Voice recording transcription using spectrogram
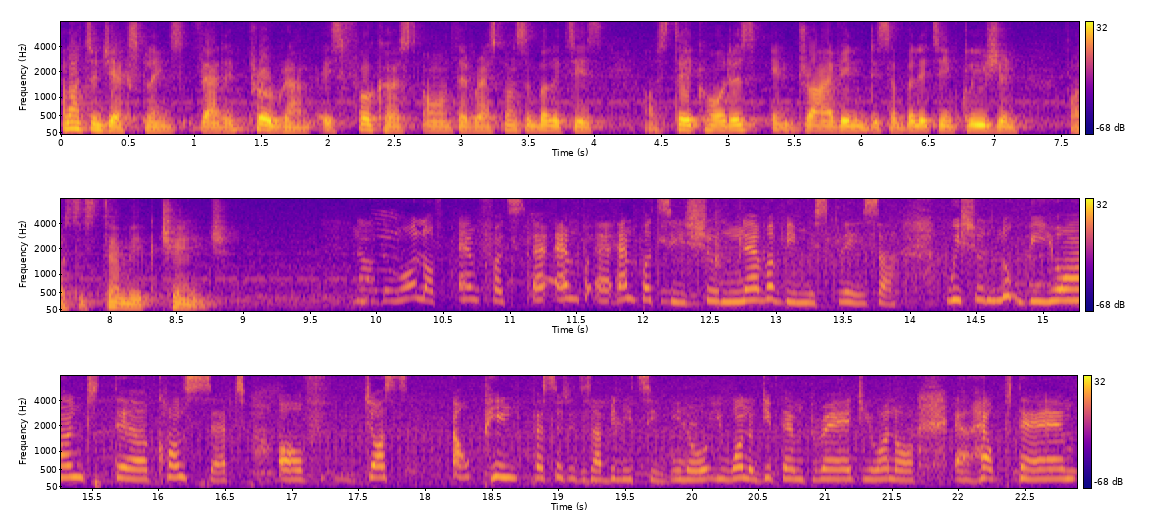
Olatunji explains that the program is focused on the responsibilities of stakeholders in driving disability inclusion for systemic change. Now, the role of empathy, uh, uh, empathy should never be misplaced. We should look beyond the concept of just helping persons with disability. You know, you want to give them bread, you want to uh, help them,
